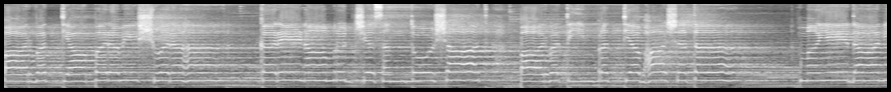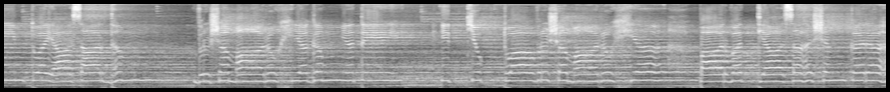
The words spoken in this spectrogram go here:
पार्वत्या परमेश्वरः करेणामृज्य सन्तोषात् पार्वतीं प्रत्यभाषत। मयेदानीं त्वया सार्धं वृषमारुह्य गम्यते। इत्युक्त्वा वृषमारुह्य पार्वत्या सह शङ्करः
